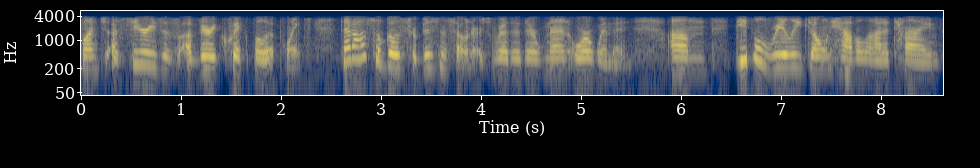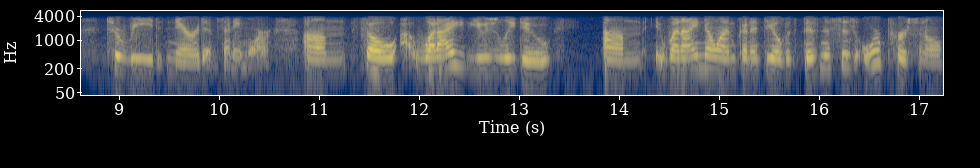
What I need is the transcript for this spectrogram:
bunch a series of, of very quick bullet points. That also goes for business owners, whether they're men or women. Um, people really don't have a lot of time to read narratives anymore. Um, so uh, what I usually do um, when I know I'm going to deal with businesses or personal,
